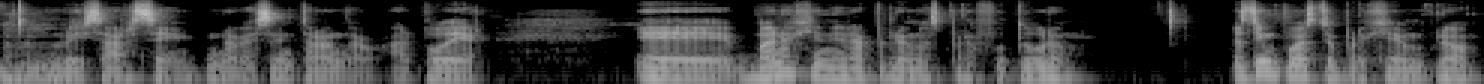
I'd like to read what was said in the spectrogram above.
Ujú. Luis Arce una vez entrando al poder, eh, van a generar problemas para futuro. Este impuesto, por ejemplo,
